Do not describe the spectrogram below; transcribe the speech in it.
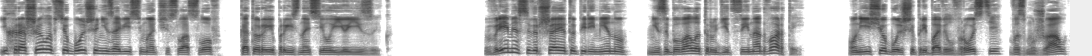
и хорошела все больше независимо от числа слов, которые произносил ее язык. Время, совершая эту перемену, не забывало трудиться и над Вартой. Он еще больше прибавил в росте, возмужал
